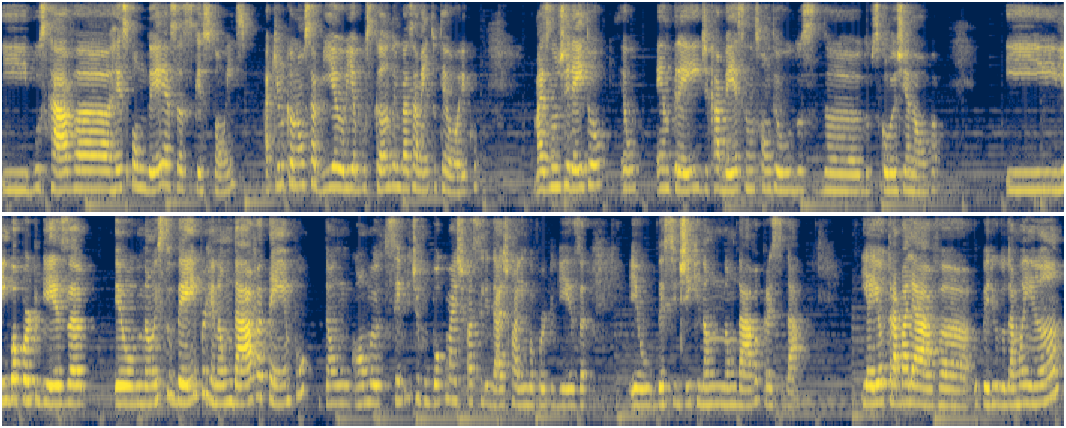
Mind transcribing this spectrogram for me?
e buscava responder essas questões. Aquilo que eu não sabia, eu ia buscando embasamento teórico, mas no direito eu entrei de cabeça nos conteúdos do, do Psicologia Nova. E língua portuguesa eu não estudei porque não dava tempo, então, como eu sempre tive um pouco mais de facilidade com a língua portuguesa, eu decidi que não, não dava para estudar. E aí eu trabalhava o período da manhã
